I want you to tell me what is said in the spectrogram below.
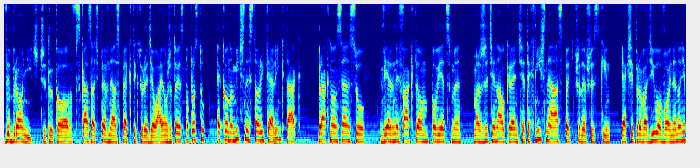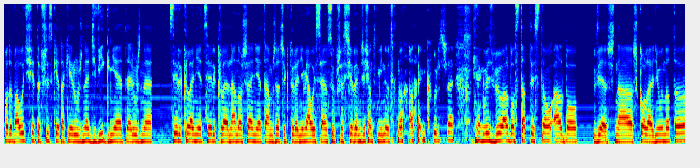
wybronić, czy tylko wskazać pewne aspekty, które działają, że to jest po prostu ekonomiczny storytelling, tak? Brak nonsensu, wierny faktom, powiedzmy, masz życie na okręcie, techniczny aspekt przede wszystkim, jak się prowadziło wojnę, no nie podobały ci się te wszystkie takie różne dźwignie, te różne cyrkle, nie cyrkle, nanoszenie tam rzeczy, które nie miały sensu przez 70 minut, no ale kurczę, jakbyś był albo statystą, albo wiesz, na szkoleniu, no to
